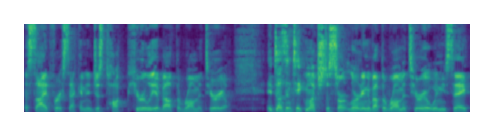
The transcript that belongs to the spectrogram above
aside for a second and just talk purely about the raw material. It doesn't take much to start learning about the raw material when you say,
